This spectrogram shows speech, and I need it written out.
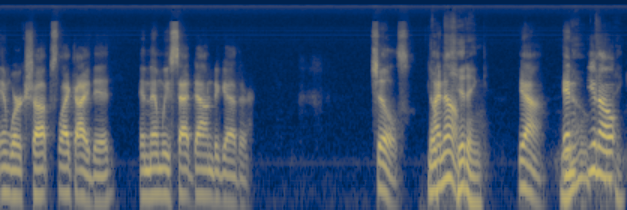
in workshops like I did, and then we sat down together. Chills. No I know. kidding. Yeah. And no you know, kidding.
